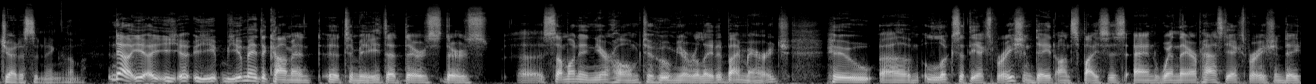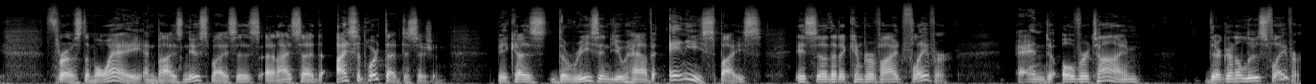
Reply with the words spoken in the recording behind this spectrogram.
jettisoning them. No, you, you, you made the comment uh, to me that there's there's uh, someone in your home to whom you're related by marriage who um, looks at the expiration date on spices and when they are past the expiration date throws them away and buys new spices. And i said i support that decision because the reason you have any spice is so that it can provide flavor. And over time they're going to lose flavor.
